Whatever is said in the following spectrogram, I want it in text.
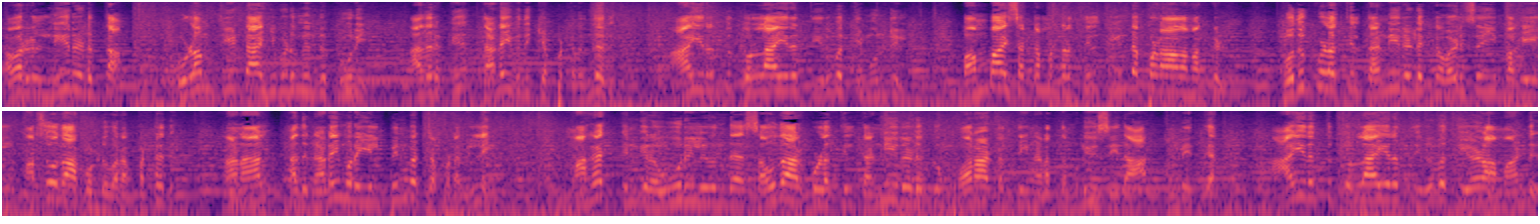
அவர்கள் நீரெடுத்தால் குளம் தீட்டாகிவிடும் என்று கூறி அதற்கு தடை விதிக்கப்பட்டிருந்தது. ஆயிரத்து தொள்ளாயிரத்து இருபத்தி மூன்றில் பம்பாய் சட்டமன்றத்தில் தீண்டப்படாத மக்கள் பொதுக்குளத்தில் தண்ணீர் எடுக்க வழி செய்யும் வகையில் மசோதா கொண்டு வரப்பட்டது ஆனால் அது நடைமுறையில் பின்பற்றப்படவில்லை. மகத் என்கிற ஊரில் இருந்த சவுதார் குளத்தில் தண்ணீர் எடுக்கும் போராட்டத்தை நடத்த முடிவு செய்தார் அம்பேத்கர். ஆயிரத்து தொள்ளாயிரத்து இருபத்தி ஏழாம் ஆண்டு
